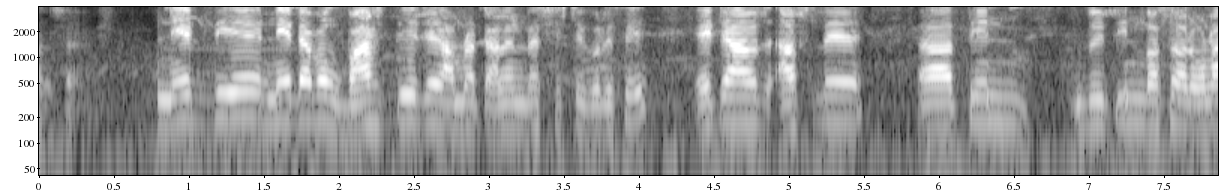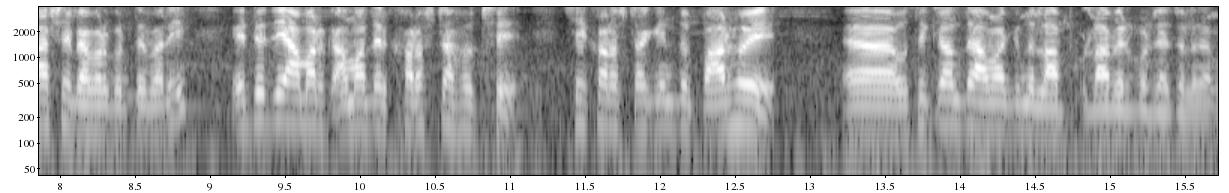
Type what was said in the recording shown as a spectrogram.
আচ্ছা নেট দিয়ে নেট এবং বাঁশ দিয়ে যে আমরা ট্যালেন্টটা সৃষ্টি করেছি এটা আসলে তিন দুই তিন বছর অনায়াসে ব্যবহার করতে পারি। এতে যে আমার আমাদের খরচটা হচ্ছে সেই খরচটা কিন্তু পার হয়ে অতিক্রান্ত আমরা কিন্তু লাভ লাভের পর্যায়ে চলে যাব।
